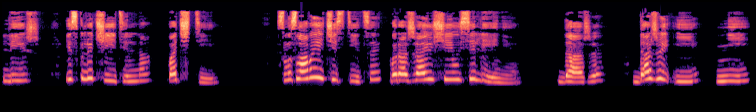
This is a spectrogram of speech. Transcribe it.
лишь, исключительно, почти. Смысловые частицы, выражающие усиление, даже, даже и, ни,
